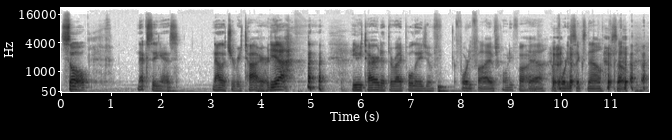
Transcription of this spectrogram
So, next thing is, now that you're retired, Yeah, he retired at the ripe old age of 45. 45. Yeah, I'm 46 now, so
